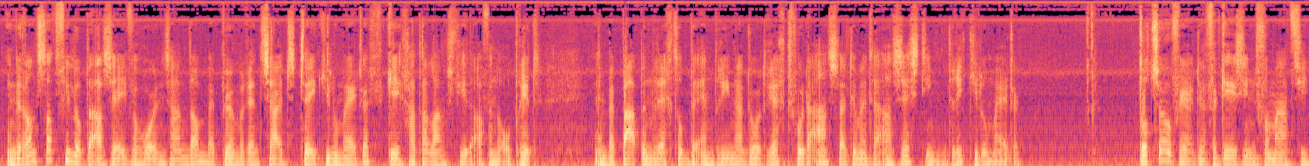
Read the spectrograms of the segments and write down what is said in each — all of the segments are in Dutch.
In de Randstad viel op de A7 Hoorn-Zaandam bij Purmerend Zuid 2 kilometer. Verkeer gaat daar langs via de af- en de oprit. En bij Papendrecht op de N3 naar Dordrecht voor de aansluiting met de A16 3 kilometer. Tot zover de verkeersinformatie.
